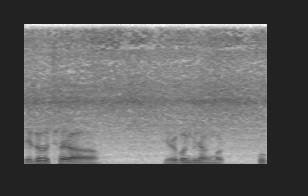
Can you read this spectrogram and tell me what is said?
제대로 쳐야, 여러 번 그냥 막, 훅,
